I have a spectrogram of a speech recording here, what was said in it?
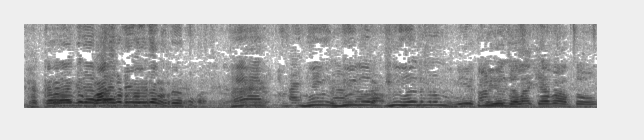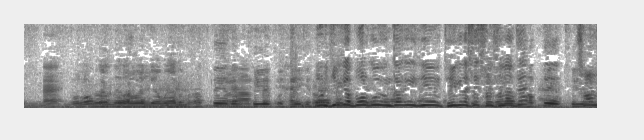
ना ठकरा के बार छोड़ के हाँ नु नु नु है मतलब ये चला क्या बात तो बोलो kan hatte एकदम ठीक तो ठीक है उनकी का बोल को उनका की ये ठीक से सुनना थे सान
